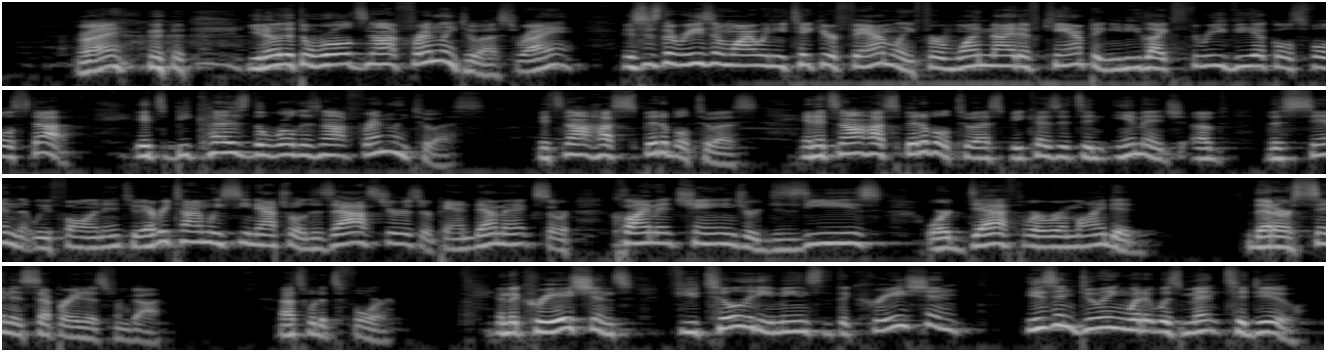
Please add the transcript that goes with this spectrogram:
Right? you know that the world's not friendly to us, right? This is the reason why when you take your family for one night of camping, you need like three vehicles full of stuff. It's because the world is not friendly to us. It's not hospitable to us. And it's not hospitable to us because it's an image of the sin that we've fallen into. Every time we see natural disasters or pandemics or climate change or disease or death, we're reminded that our sin has separated us from God. That's what it's for. And the creation's futility means that the creation isn't doing what it was meant to do.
